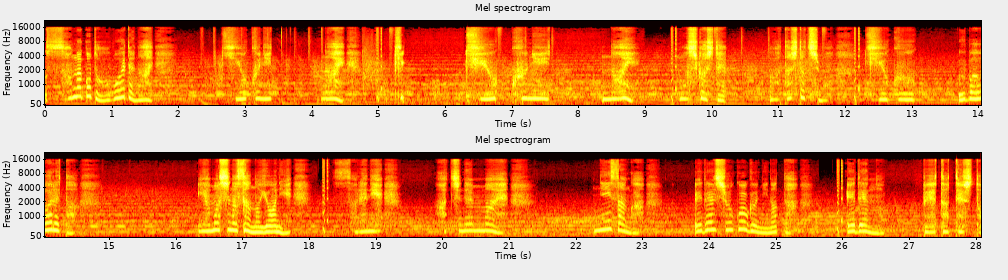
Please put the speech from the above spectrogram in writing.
そんなこと覚えてない。記憶にない。記憶にないもしかして私たちも記憶を奪われた。山科さんのように。それに8年前兄さんがエデン症候群になった。エデンのベータテスト。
